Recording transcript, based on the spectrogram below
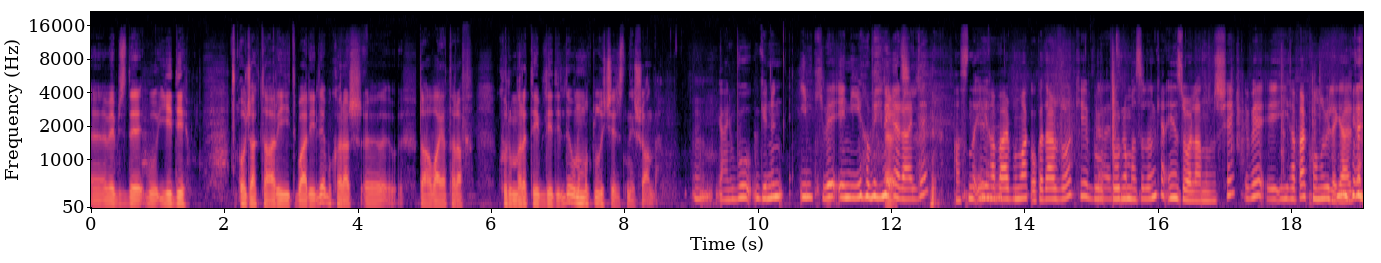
Ee, ve biz de bu 7 Ocak tarihi itibariyle bu karar e, davaya taraf kurumlara tebliğ edildi. Onun mutluluğu içerisinde şu anda. Hmm, yani bu günün ilk ve en iyi haberi evet. herhalde. Aslında iyi evet. haber bulmak o kadar zor ki bu evet. program hazırlanırken en zorlandığımız şey ve e, iyi haber konuyla geldi.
